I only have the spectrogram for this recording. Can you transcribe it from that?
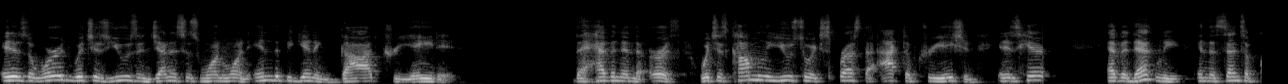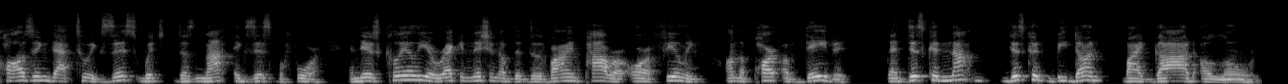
It is the word which is used in Genesis 1 1. In the beginning, God created the heaven and the earth, which is commonly used to express the act of creation. It is here evidently in the sense of causing that to exist which does not exist before. And there's clearly a recognition of the divine power or a feeling on the part of David that this could not this could be done by God alone.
